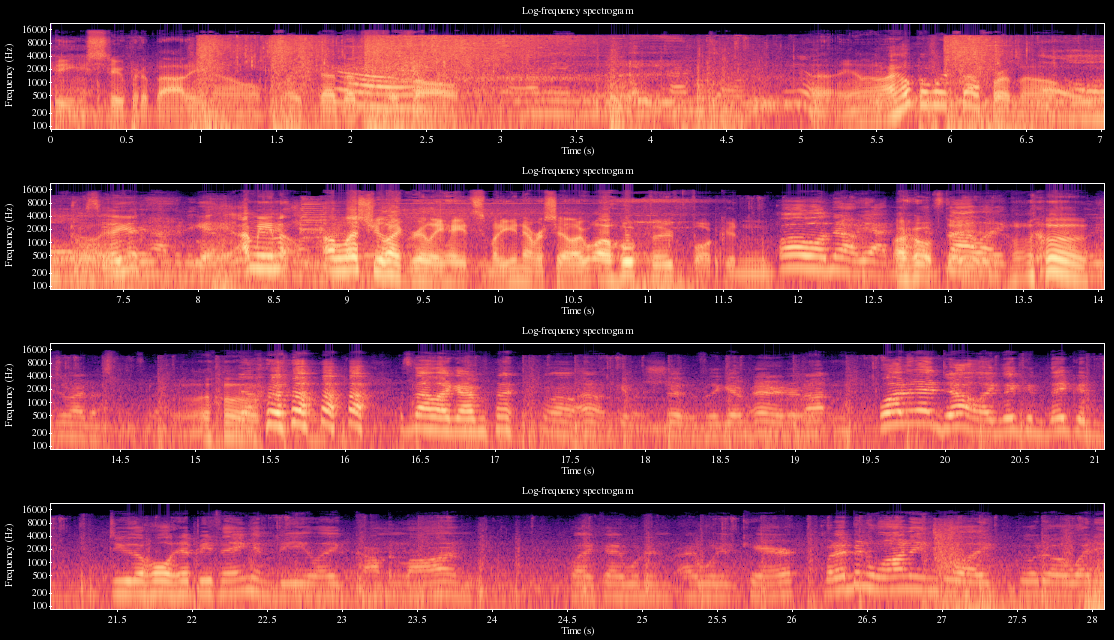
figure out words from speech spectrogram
being stupid about it. You know, like that, that's, that's all. Yeah, you know, I hope it works out for him though. Yeah, very happy to get yeah, I mean, unless you like really hate somebody, you never say like, "Well, I hope they fucking." Oh well, no, yeah, no, I hope it's not like no, these are my best friends. No. it's not like I'm. Well, I don't give a shit if they get married or not. Well, I mean, I don't. Like they could, they could do the whole hippie thing and be like common law and like I wouldn't, I wouldn't care. But I've been wanting to like go to a wedding.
